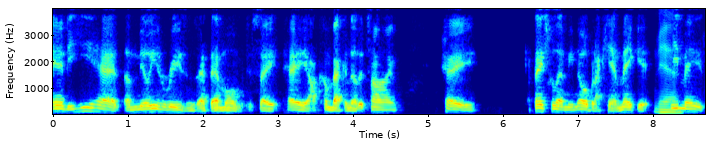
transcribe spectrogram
Andy, he had a million reasons at that moment to say, Hey, I'll come back another time. Hey, thanks for letting me know, but I can't make it. Yeah. He made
